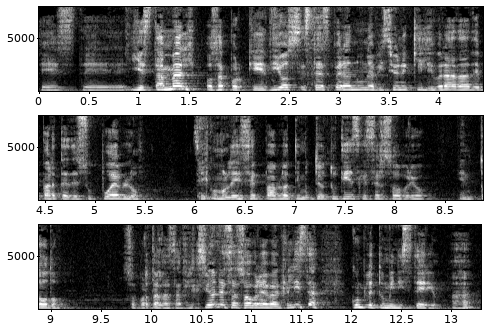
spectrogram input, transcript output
Este, y está mal, o sea, porque Dios está esperando una visión equilibrada de parte de su pueblo. ¿sí? Como le dice Pablo a Timoteo, tú tienes que ser sobrio en todo. Soporta las aflicciones, a sobre evangelista, cumple tu ministerio. Ajá.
